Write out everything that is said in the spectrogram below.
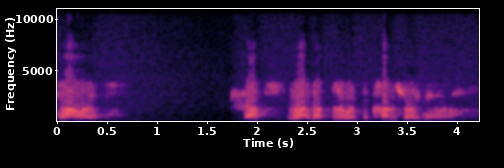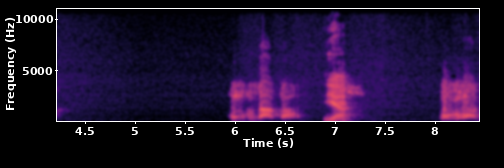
talent, that's right up there with the Cubs right now. Think about that. Yeah. Then you have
